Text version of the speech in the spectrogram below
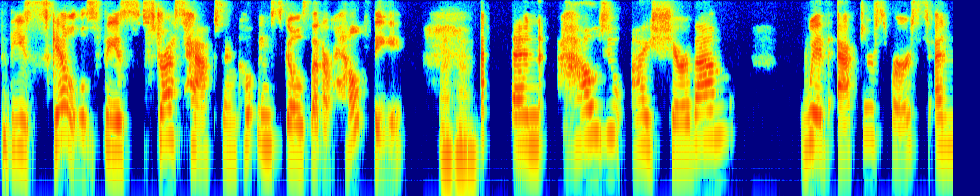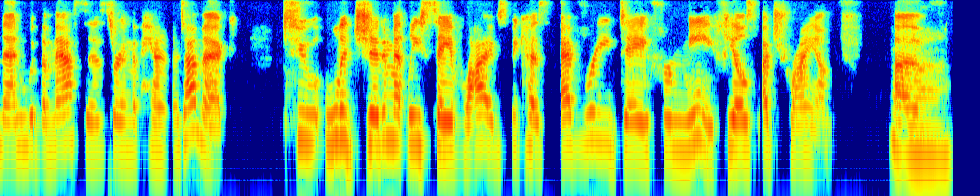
these skills, these stress hacks and coping skills that are healthy. Mm-hmm. And then how do I share them with actors first and then with the masses during the pandemic to legitimately save lives? Because every day for me feels a triumph of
